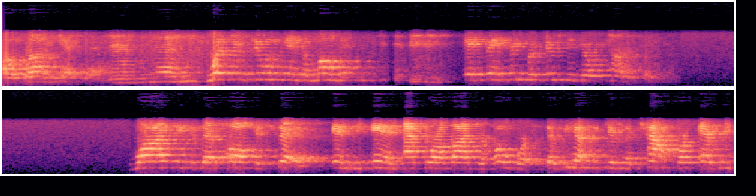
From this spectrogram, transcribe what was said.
Oh, God, catch that. Mm-hmm. What you're doing in the moment is being reproduced in your eternity. Why is it that Paul could say in the end, after our lives are over, that we have to give an account for every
